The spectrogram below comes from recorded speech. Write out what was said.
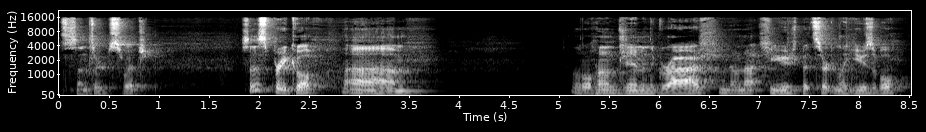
centered switch. So this is pretty cool. Um, little home gym in the garage. You know, not huge, but certainly usable.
